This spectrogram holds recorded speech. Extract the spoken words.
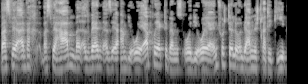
was wir einfach, was wir haben, also wir, also wir haben die OER-Projekte, wir haben das, die OER-Infostelle und wir haben eine Strategie.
